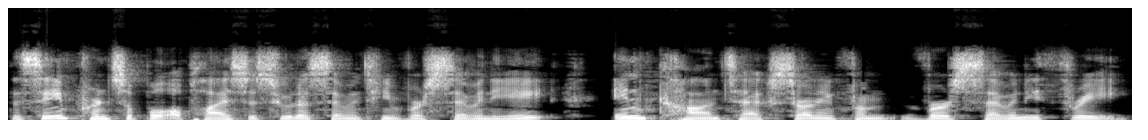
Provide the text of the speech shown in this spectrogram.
The same principle applies to Surah 17 verse 78 in context starting from verse 73.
